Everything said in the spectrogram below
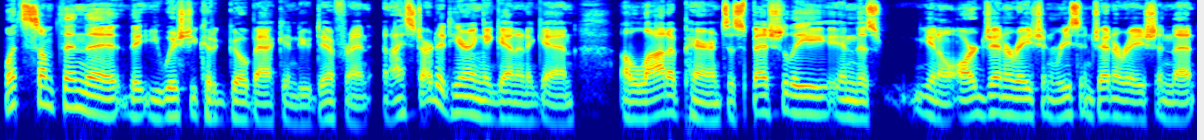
what's something that, that you wish you could go back and do different? And I started hearing again and again a lot of parents, especially in this, you know, our generation, recent generation that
